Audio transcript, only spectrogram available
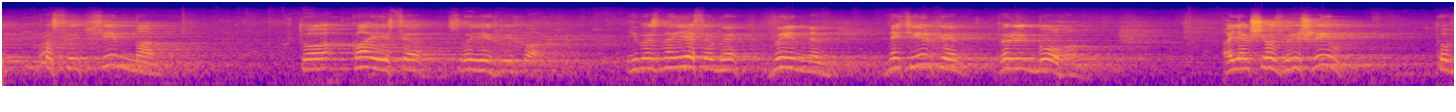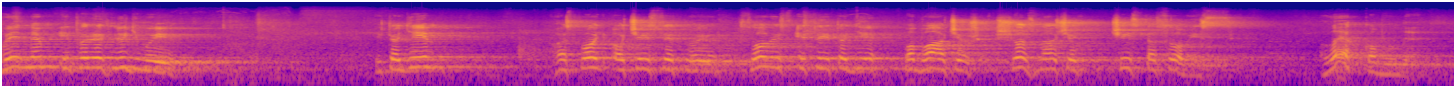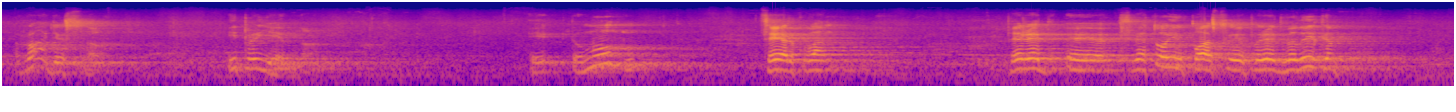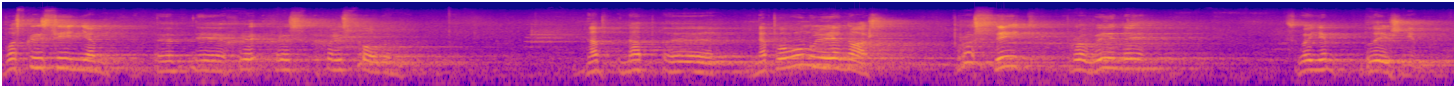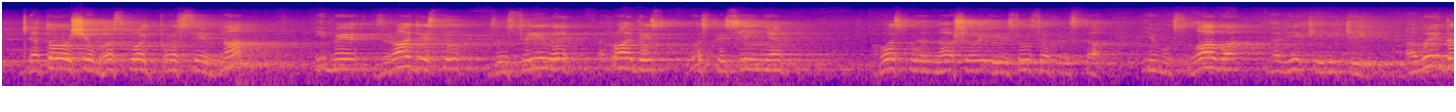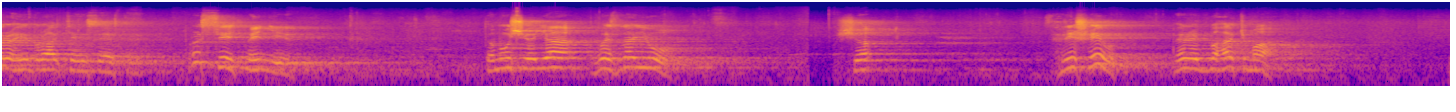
простить всім нам, хто кається в своїх гріхах і визнає себе винним не тільки перед Богом, а якщо згрішив, то винним і перед людьми. І тоді Господь очистить твою совість, і ти тоді побачиш, що значить чиста совість. Легко буде, радісно і приємно. І тому церква перед е, святою Пасхою, перед Великим Воскресінням е, е, Хри- Хрис- Христовим. Нап- нап- е, напоумлює нас просить провини своїм ближнім, для того, щоб Господь просив нам, і ми з радістю зустріли радість Воскресіння Господа нашого Ісуса Христа. Йому слава на віки віків. А ви, дорогі браті і сестри, простіть мені, тому що я визнаю, що згрішив перед багатьма,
